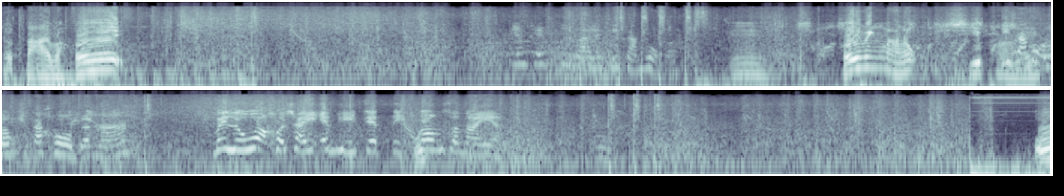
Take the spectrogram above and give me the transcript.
เดี๋ยวตายปะเฮ้ยยังใช้ปืนอะไรทีสามหกอะอืมเฮ้ยวิ่งมาแล้วชิปหาทีสามยหกเรามีตะโขบแล้วนะ ไม่รู้อะเขาใช้ MP7 ติดกล้องสไนด์อะโอ้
